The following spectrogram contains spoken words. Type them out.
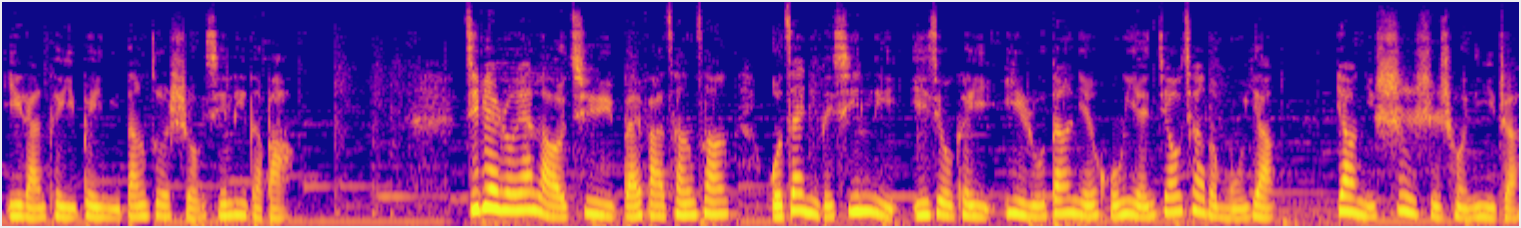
依然可以被你当做手心里的宝。即便容颜老去，白发苍苍，我在你的心里依旧可以一如当年红颜娇俏的模样，要你事事宠溺着。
